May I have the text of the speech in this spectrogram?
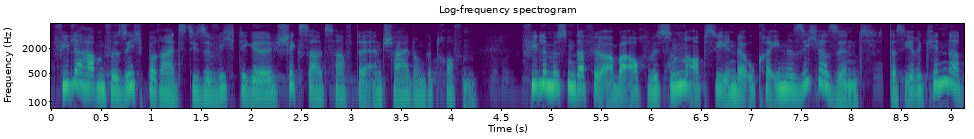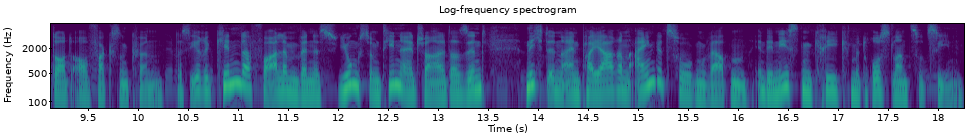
Viele haben für sich bereits diese wichtige, schicksalshafte Entscheidung getroffen. Viele müssen dafür aber auch wissen, ob sie in der Ukraine sicher sind, dass ihre Kinder dort aufwachsen können, dass ihre Kinder, vor allem wenn es Jungs im Teenageralter sind, nicht in ein paar Jahren eingezogen werden, in den nächsten Krieg mit Russland zu ziehen.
